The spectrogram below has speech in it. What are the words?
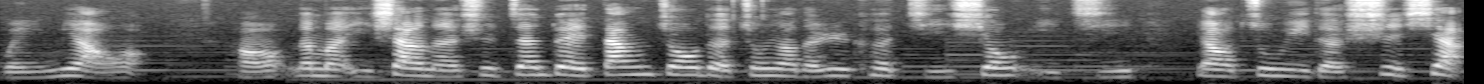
为妙哦。好，那么以上呢是针对当周的重要的日课吉凶以及要注意的事项。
